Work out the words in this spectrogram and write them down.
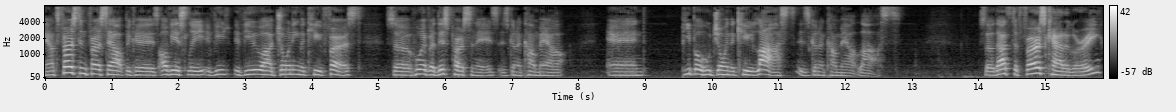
Now it's first in first out because obviously if you if you are joining the queue first, so whoever this person is is going to come out and people who join the queue last is going to come out last. So that's the first category.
